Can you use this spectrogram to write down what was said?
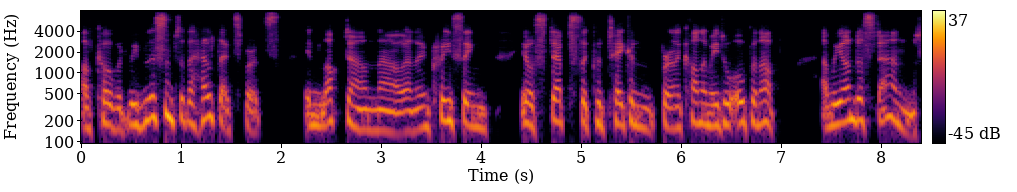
of COVID. We've listened to the health experts in lockdown now and increasing you know steps that could taken for an economy to open up. And we understand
